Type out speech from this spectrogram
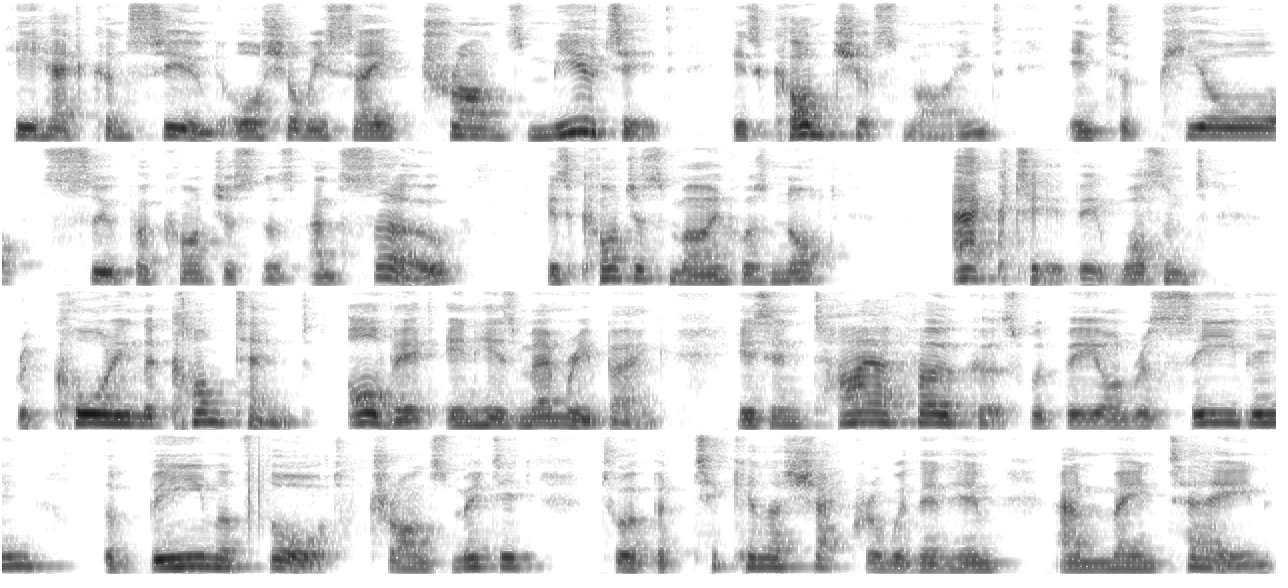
he had consumed, or shall we say, transmuted his conscious mind into pure super consciousness. And so his conscious mind was not active, it wasn't recording the content of it in his memory bank. His entire focus would be on receiving the beam of thought transmitted to a particular chakra within him and maintain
